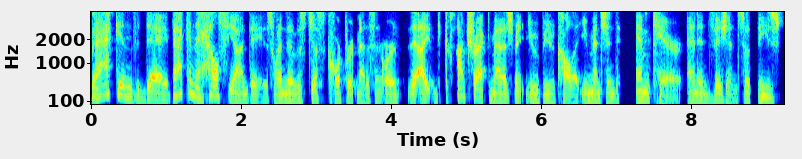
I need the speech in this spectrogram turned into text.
back in the day, back in the halcyon days when there was just corporate medicine or the I, contract management, you would call it, you mentioned EmCare and Envision. So these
